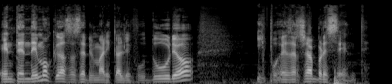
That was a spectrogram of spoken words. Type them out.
entendemos que vas a ser el mariscal de futuro y puedes ser ya presente.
